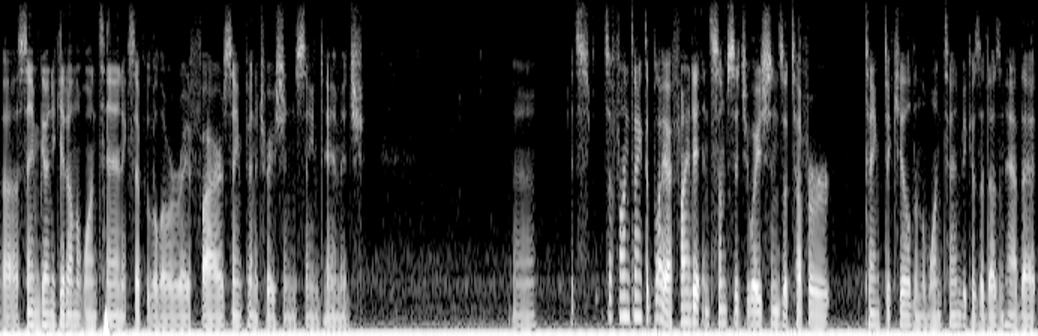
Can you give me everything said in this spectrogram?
Uh, same gun you get on the 110, except with a lower rate of fire. Same penetration, same damage. Uh, it's it's a fun tank to play. I find it in some situations a tougher tank to kill than the 110 because it doesn't have that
